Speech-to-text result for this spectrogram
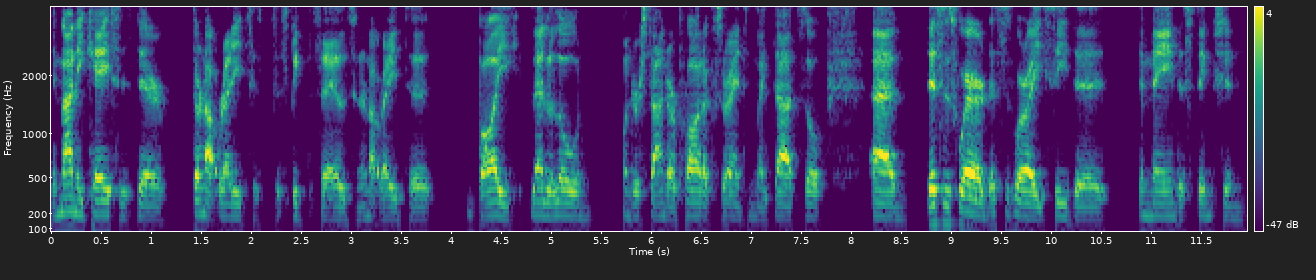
in many cases they're they're not ready to, to speak to sales and they're not ready to buy, let alone understand our products or anything like that. So um, this is where this is where I see the the main distinction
